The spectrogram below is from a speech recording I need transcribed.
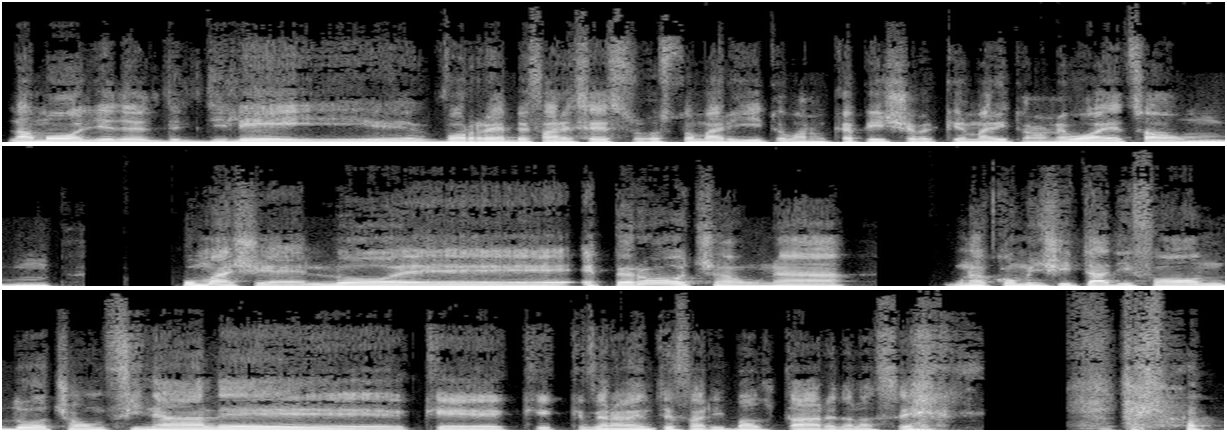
La moglie del, del, di lei vorrebbe fare sesso con questo marito ma non capisce perché il marito non ne vuole. Insomma un, un macello e, e però c'ha una, una comicità di fondo c'ha un finale che, che, che veramente fa ribaltare dalla serie.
